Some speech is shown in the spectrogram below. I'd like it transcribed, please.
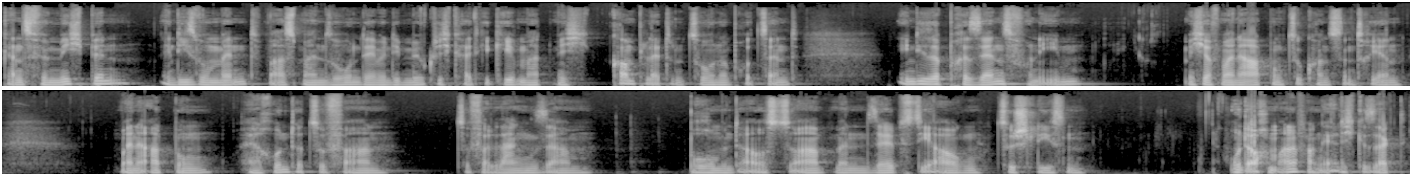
ganz für mich bin in diesem Moment war es mein Sohn, der mir die Möglichkeit gegeben hat, mich komplett und zu 100 Prozent in dieser Präsenz von ihm, mich auf meine Atmung zu konzentrieren, meine Atmung herunterzufahren, zu verlangsamen, brummend auszuatmen, selbst die Augen zu schließen. Und auch am Anfang, ehrlich gesagt,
